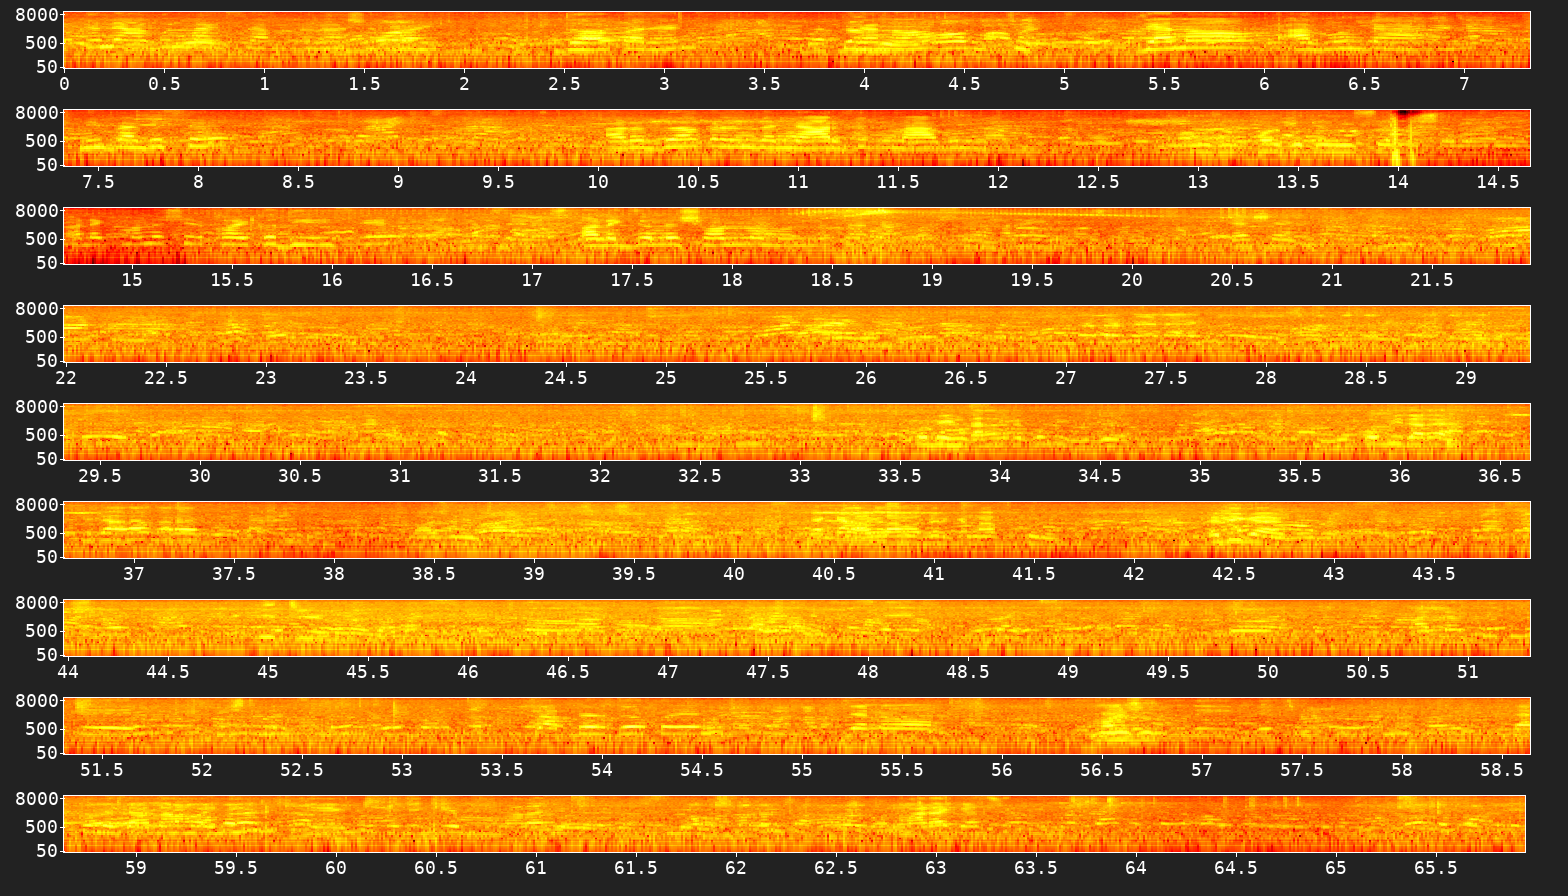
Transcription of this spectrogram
এখানে আগুন লাগছে আপনারা সবাই দোয়া করেন। যেন যেন আগুনটা গেছে আরও দোয়া করেন যেন আর কিছু না আগুন না। মানুষের ক্ষয়ক্ষতি হয়েছে অনেক মানুষের ক্ষয়ক্ষতি হয়েছে অনেকজনের স্বর্ণ মূল্য টাকা পয়সা হারাই গেছে হয়ে গেছে। কবি কবি ভিডিও কবি দাদা আল্লাহ আমাদেরকে মাফ করুন এদিকে গেছে তো আল্লাহর কুদরতে বৃষ্টি হচ্ছিল। আপনারা দোয়া করেন যেন মানুষের মানুষগুলি বেঁচে উঠে এখনও জানা হয়নি যে কে কে মারা গেছে। মারা গেছে কি না।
